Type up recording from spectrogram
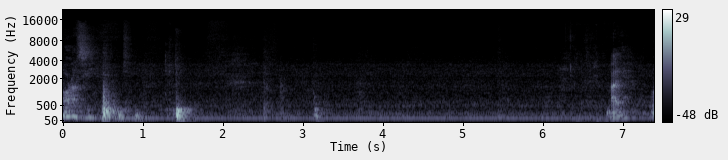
Ahora sí. Vale, os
